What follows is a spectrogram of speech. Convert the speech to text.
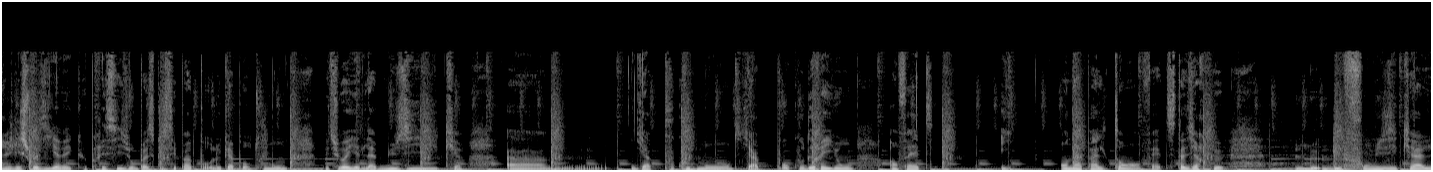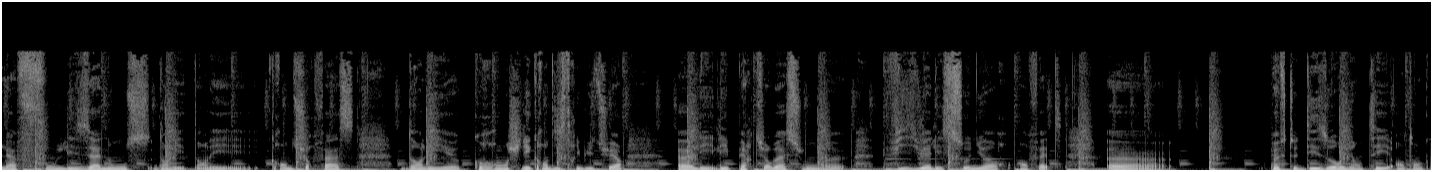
je l'ai choisi avec précision parce que c'est pas le cas pour tout le monde, mais tu vois, il y a de la musique, euh, il y a beaucoup de monde, il y a beaucoup de rayons. En fait, on n'a pas le temps en fait. C'est-à-dire que le, fond musical, la foule, les annonces dans les, dans les grandes surfaces, dans les grands, chez les grands distributeurs, euh, les, perturbations euh, visuelles et sonores, en fait, euh, peuvent te désorienter en tant que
